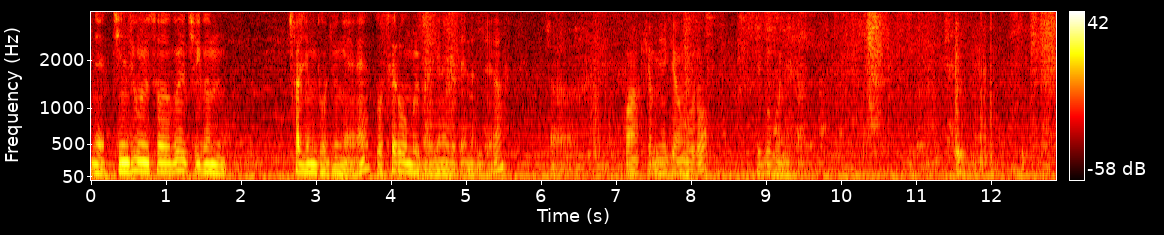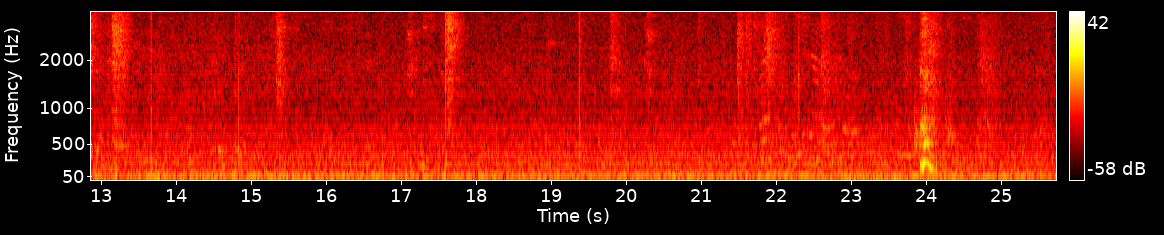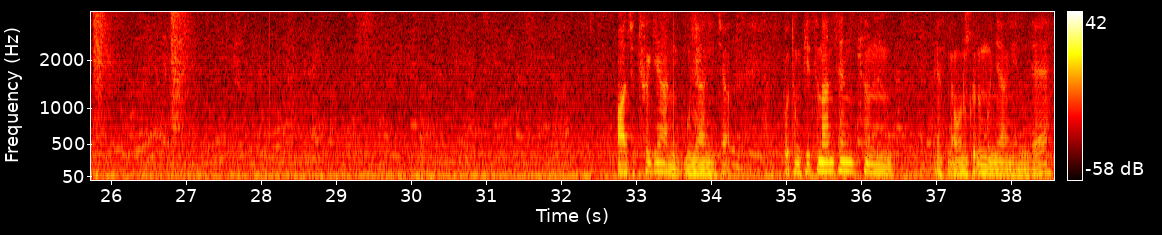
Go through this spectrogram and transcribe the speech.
네, 진주 운석을 지금 촬영 도중에 또 새로운 걸 발견하게 됐는데요. 자, 과학 현미경으로 이 부분이다. 아주 특이한 문양이죠. 보통 비스만 팬텀에서 나오는 그런 문양인데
